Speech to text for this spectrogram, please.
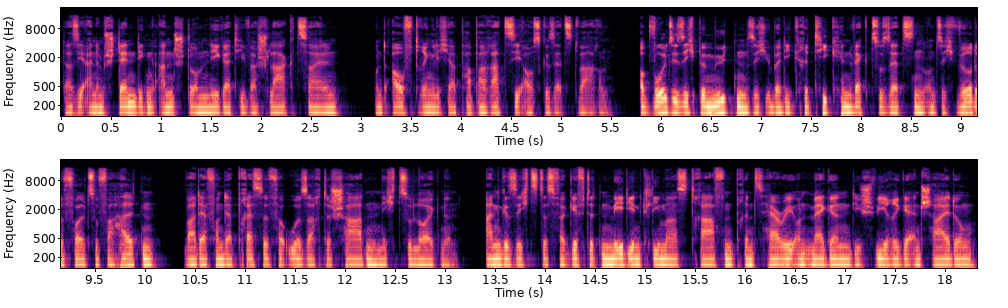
da sie einem ständigen Ansturm negativer Schlagzeilen und aufdringlicher Paparazzi ausgesetzt waren. Obwohl sie sich bemühten, sich über die Kritik hinwegzusetzen und sich würdevoll zu verhalten, war der von der Presse verursachte Schaden nicht zu leugnen. Angesichts des vergifteten Medienklimas trafen Prinz Harry und Meghan die schwierige Entscheidung,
